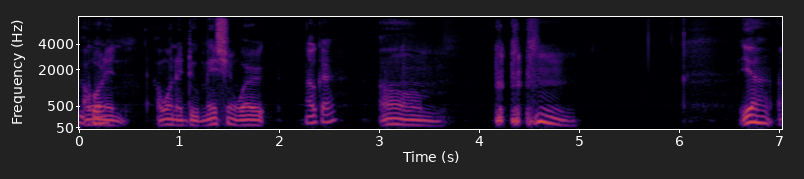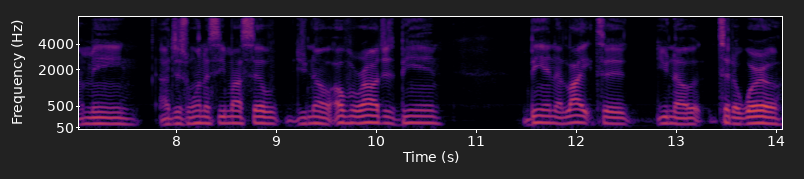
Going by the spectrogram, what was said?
Of I want to I want to do mission work. Okay. Um Yeah, I mean, I just want to see myself, you know, overall just being being a light to, you know, to the world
